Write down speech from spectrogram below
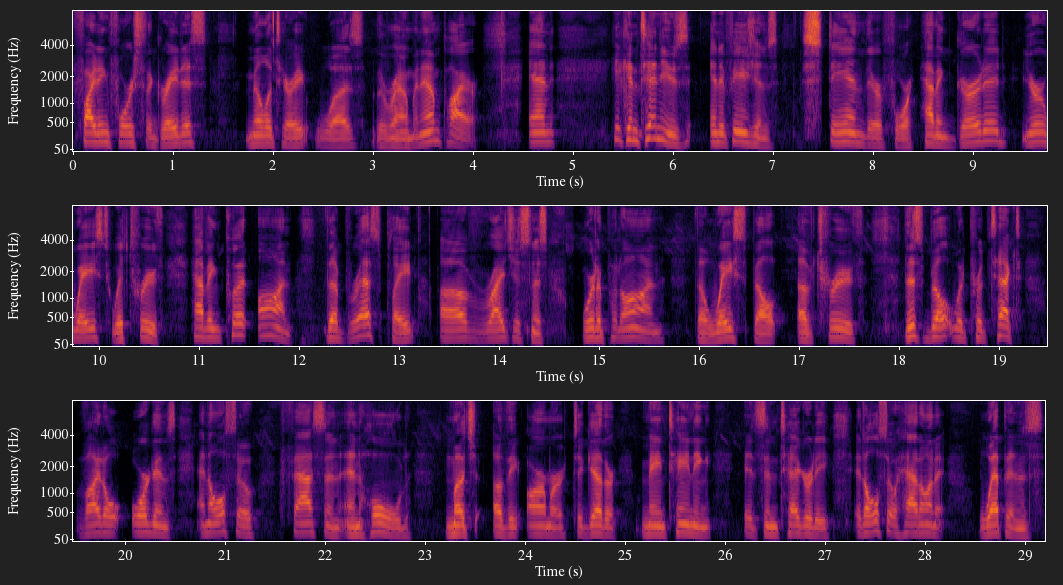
fighting force, the greatest military was the Roman Empire. And he continues in Ephesians Stand therefore, having girded your waist with truth, having put on the breastplate of righteousness. We're to put on the waist belt of truth. This belt would protect vital organs and also fasten and hold much of the armor together, maintaining its integrity. It also had on it weapons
